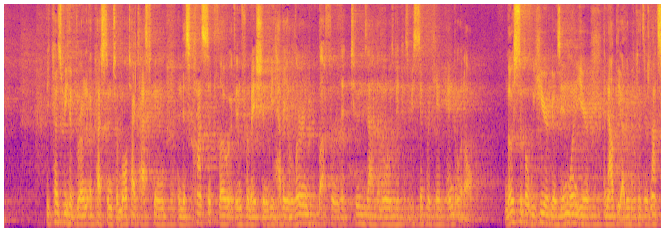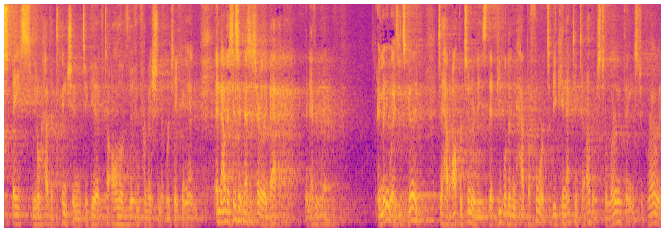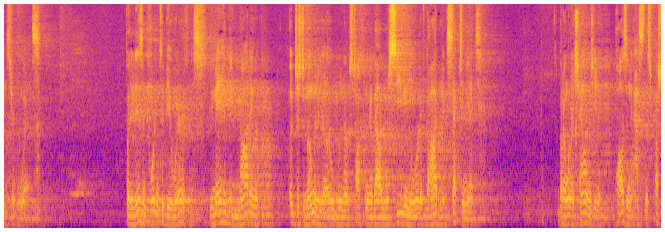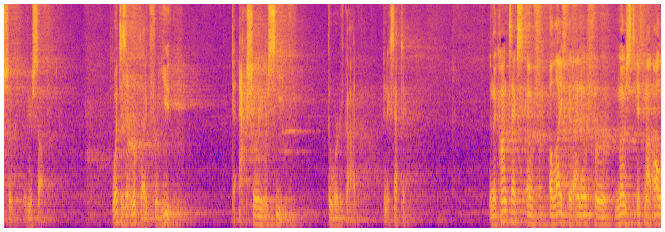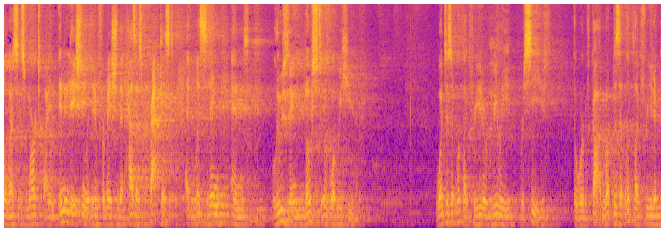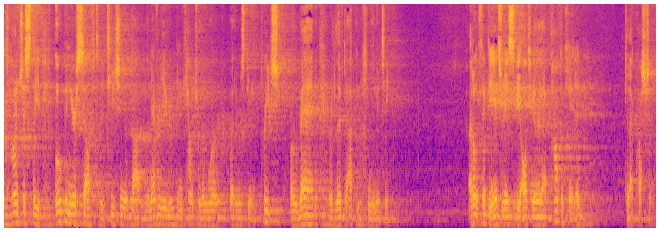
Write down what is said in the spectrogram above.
Because we have grown accustomed to multitasking and this constant flow of information, we have a learned buffer that tunes out the noise because we simply can't handle it all. Most of what we hear goes in one ear and out the other because there's not space. We don't have attention to give to all of the information that we're taking in. And now, this isn't necessarily bad in every way. In many ways, it's good to have opportunities that people didn't have before, to be connected to others, to learn things, to grow in certain ways. But it is important to be aware of this. We may have been nodding uh, just a moment ago when I was talking about receiving the Word of God and accepting it but I want to challenge you to pause and ask this question of yourself What does it look like for you to actually receive the Word of God and accept it? In the context of a life that I know for most, if not all of us, is marked by an inundation with information that has us practiced at listening and losing most of what we hear. What does it look like for you to really receive the Word of God? What does it look like for you to consciously open yourself to the teaching of God whenever you encounter the Word, whether it's being preached or read or lived out in community? I don't think the answer needs to be altogether that complicated to that question.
